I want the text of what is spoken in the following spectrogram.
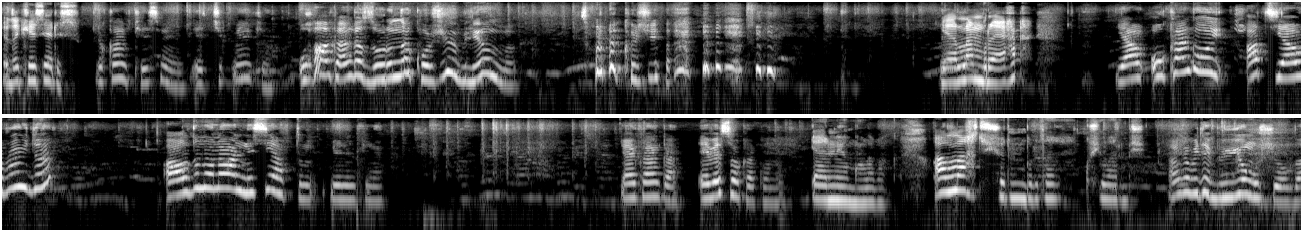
Ya da keseriz. Yok kanka kesmeyin. Et çıkmıyor ki. Oha kanka zorunda koşuyor biliyor musun? Sonra koşuyor. Gel lan buraya. ya o kanka o at yavruydu. Aldım onu annesi yaptım benimkine. Gel kanka eve sokak onu. Gelmiyor mala bak. Allah düşüyordum burada. Kuşu varmış. Kanka bir de büyüyormuş yolda.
